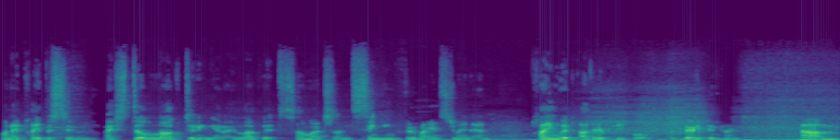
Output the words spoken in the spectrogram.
when I play bassoon. I still love doing it. I love it so much and singing through my instrument and playing with other people very different. Um,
